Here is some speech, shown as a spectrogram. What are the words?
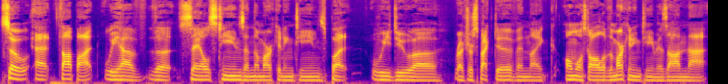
So at Thoughtbot, we have the sales teams and the marketing teams, but we do a retrospective and like almost all of the marketing team is on that.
